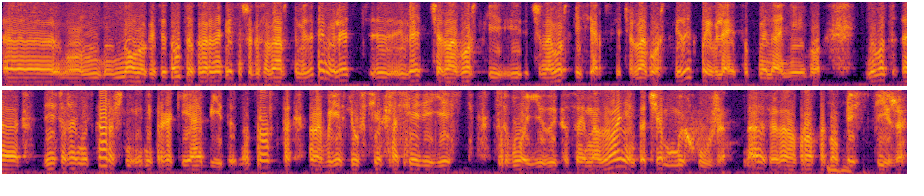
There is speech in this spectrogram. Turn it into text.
э, новую конституцию, в которой написано, что государственным языком является, э, является черногорский, черногорский и сербский. Черногорский язык появляется, упоминание его. Ну вот э, здесь уже не скажешь ни, ни про какие обиды. Ну просто, как бы, если у всех соседей есть свой язык со своим названием, то чем мы хуже? Да? Это вопрос такого престижа.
